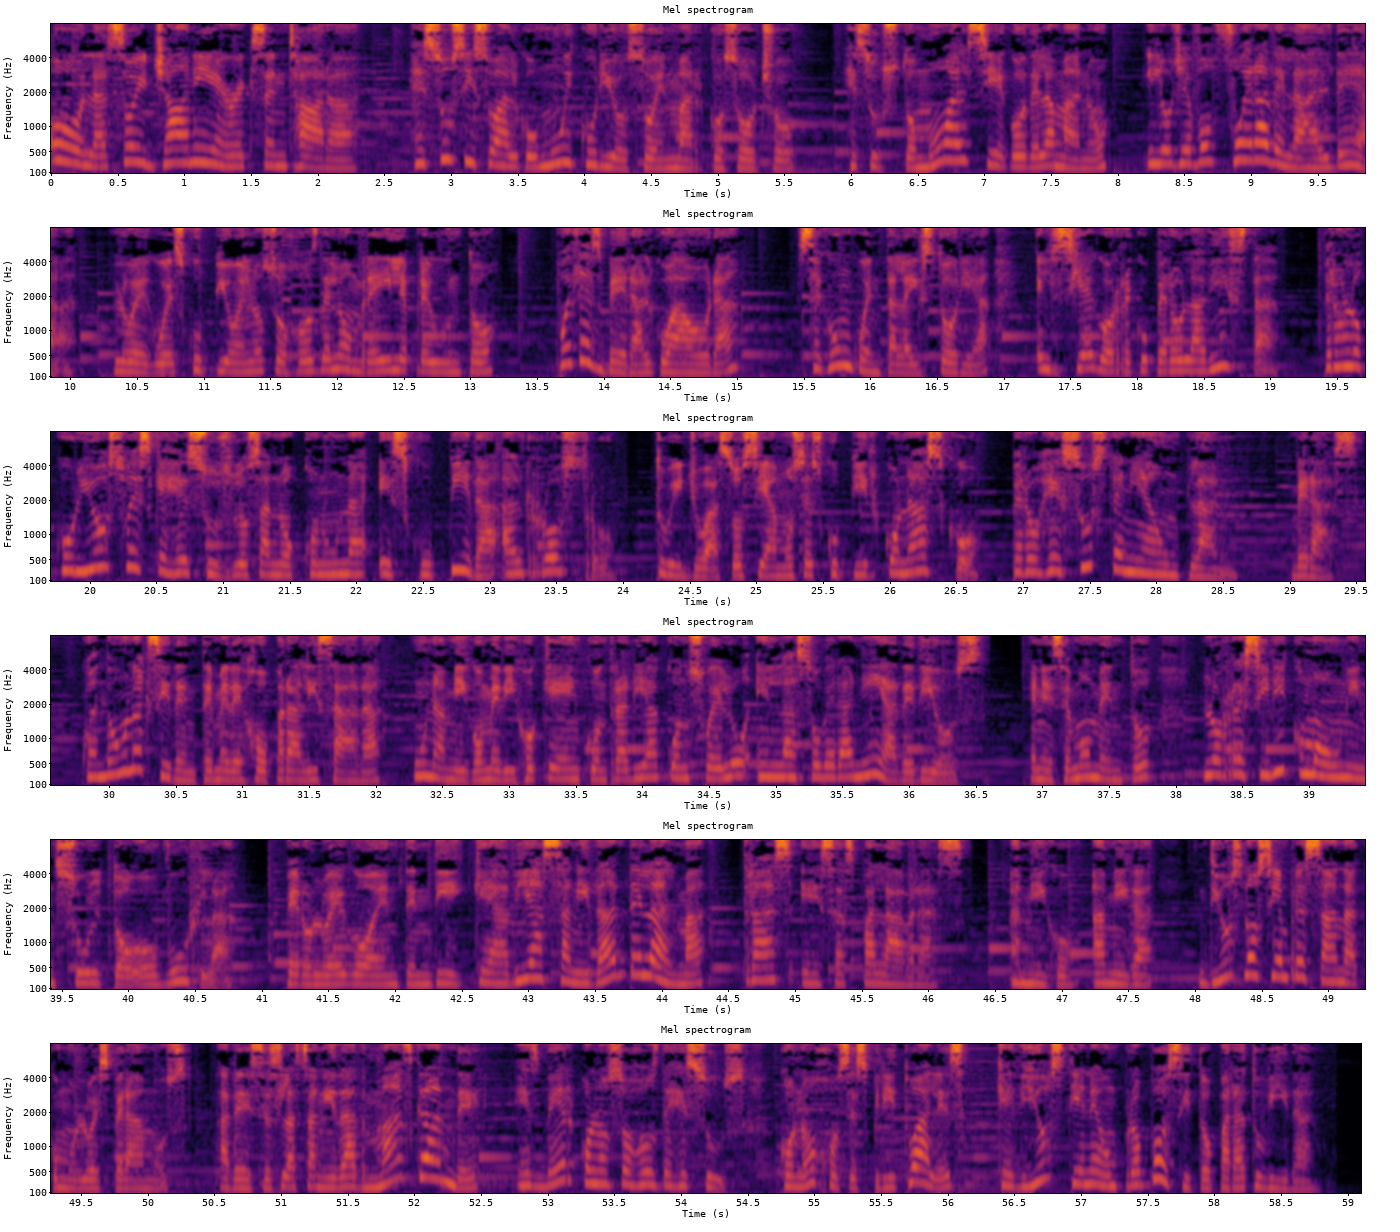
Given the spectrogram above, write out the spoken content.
Hola, soy Johnny Erickson Tara. Jesús hizo algo muy curioso en Marcos 8. Jesús tomó al ciego de la mano y lo llevó fuera de la aldea. Luego escupió en los ojos del hombre y le preguntó, ¿Puedes ver algo ahora? Según cuenta la historia, el ciego recuperó la vista, pero lo curioso es que Jesús lo sanó con una escupida al rostro. Tú y yo asociamos escupir con asco, pero Jesús tenía un plan. Verás, cuando un accidente me dejó paralizada, un amigo me dijo que encontraría consuelo en la soberanía de Dios. En ese momento lo recibí como un insulto o burla, pero luego entendí que había sanidad del alma tras esas palabras. Amigo, amiga, Dios no siempre sana como lo esperamos. A veces la sanidad más grande es ver con los ojos de Jesús, con ojos espirituales, que Dios tiene un propósito para tu vida.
